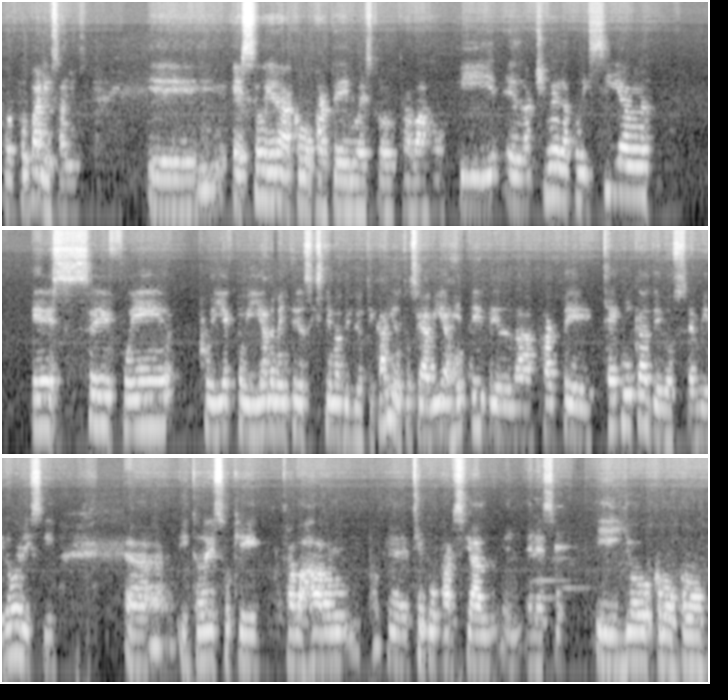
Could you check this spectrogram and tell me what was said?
por varios años. Eh, eso era como parte de nuestro trabajo. Y el archivo de la policía, ese fue proyecto llanamente del sistema bibliotecario, entonces había gente de la parte técnica de los servidores y, uh, y todo eso que trabajaban eh, tiempo parcial en, eso. Y yo como, como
